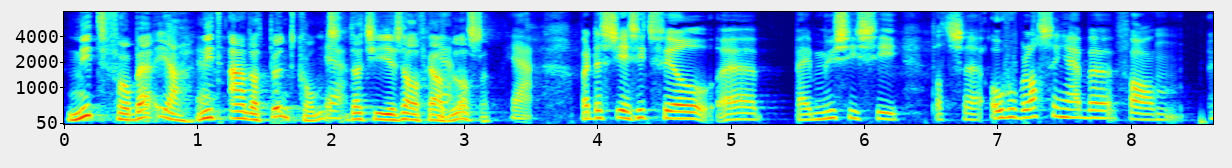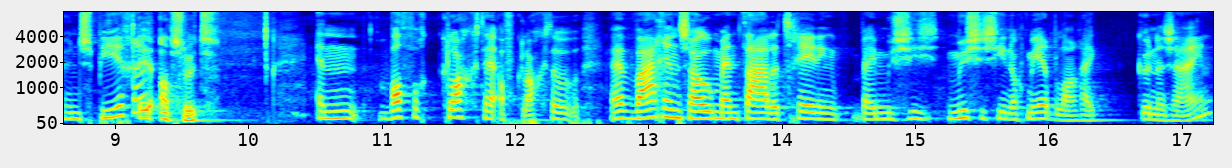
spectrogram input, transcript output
niet, voorbij, ja, niet aan dat punt komt... Dat je jezelf gaat belasten. Ja, maar dus je ziet veel eh, bij muzici dat ze overbelasting hebben van hun spieren. Ja, absoluut. En wat voor klachten, of klachten, hè, waarin zou mentale training bij muzici, muzici nog meer belangrijk kunnen zijn?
